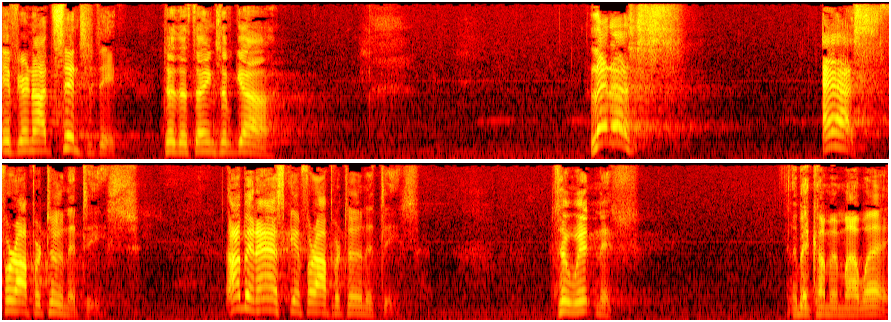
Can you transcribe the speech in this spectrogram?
if you're not sensitive to the things of God. Let us ask for opportunities. I've been asking for opportunities to witness. They've been coming my way.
